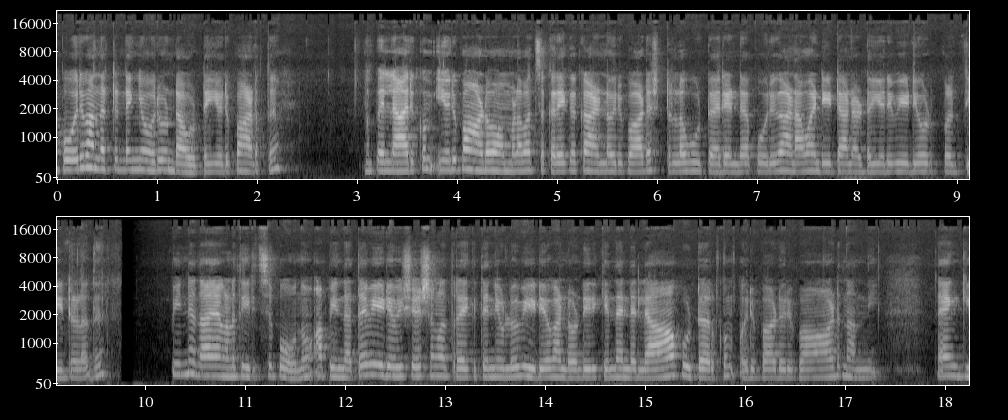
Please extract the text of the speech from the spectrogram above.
അപ്പോൾ ഒരു വന്നിട്ടുണ്ടെങ്കിൽ ഒരു ഉണ്ടാവട്ടെ ഈ ഒരു പാടത്ത്. അപ്പോൾ എല്ലാവർക്കും ഈ ഒരു പാടവും നമ്മളെ പച്ചക്കറിയൊക്കെ കാണുന്ന ഒരുപാട് ഇഷ്ടമുള്ള കൂട്ടുകാരുണ്ട്. അപ്പോൾ ഒരു കാണാൻ വേണ്ടിയിട്ടാണ് കേട്ടോ ഈ ഒരു വീഡിയോ ഉൾപ്പെടുത്തിയിട്ടുള്ളത്. പിന്നെ ഇതാ ഞങ്ങൾ തിരിച്ചു പോന്നു. അപ്പോൾ ഇന്നത്തെ വീഡിയോ വിശേഷങ്ങൾ ഇത്രയൊക്കെ തന്നെയുള്ളൂ. വീഡിയോ കണ്ടുകൊണ്ടിരിക്കുന്ന എന്റെ എല്ലാ കൂട്ടുകാർക്കും ഒരുപാട് ഒരുപാട് നന്ദി. താങ്ക്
